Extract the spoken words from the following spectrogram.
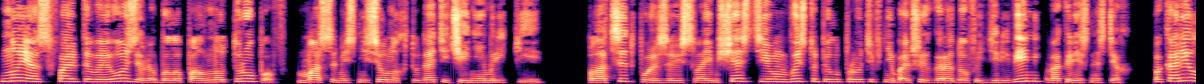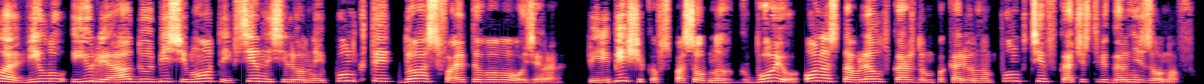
но и асфальтовое озеро было полно трупов, массами снесенных туда течением реки. Плацит, пользуясь своим счастьем, выступил против небольших городов и деревень в окрестностях, покорил Авилу, Юлиаду, Бесемот и все населенные пункты до Асфальтового озера. Перебежчиков, способных к бою, он оставлял в каждом покоренном пункте в качестве гарнизонов.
